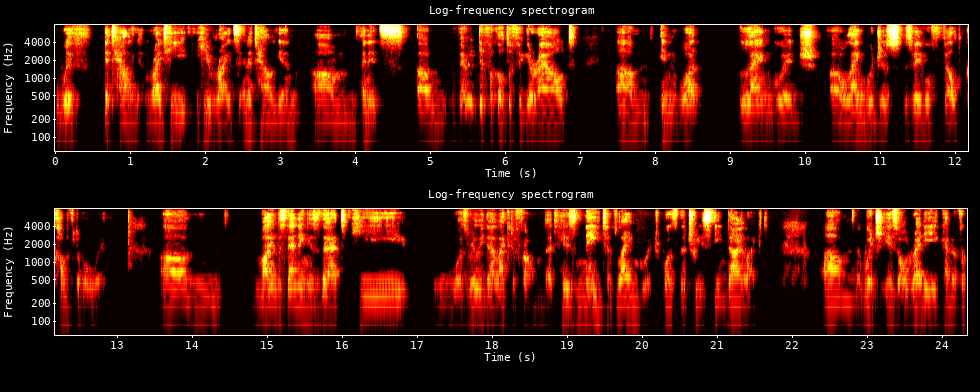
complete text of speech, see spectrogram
with Italian, right? He he writes in Italian, um, and it's um, very difficult to figure out um, in what language uh, languages Svevo felt comfortable with. Um, my understanding is that he was really dialectophone, that his native language was the Triestine dialect, um, which is already kind of a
